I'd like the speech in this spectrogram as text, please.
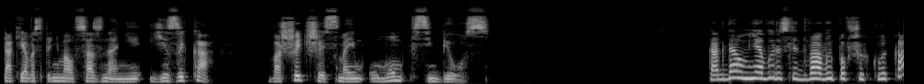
Так я воспринимал сознание языка — вошедшая с моим умом в симбиоз. Когда у меня выросли два выпавших клыка,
